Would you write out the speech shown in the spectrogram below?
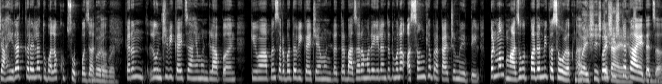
जाहिरात करायला तुम्हाला खूप सोपं जातं बरोबर कारण लोणची विकायचं आहे म्हटलं आपण किंवा आपण सरबत विकायचे आहे म्हटलं तर बाजारामध्ये गेल्यानंतर तुम्हाला असंख्य प्रकारचे मिळतील. पण मग माझं उत्पादन मी कसं ओळखणार? वैशिष्ट्य काय आहे. त्याचं?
